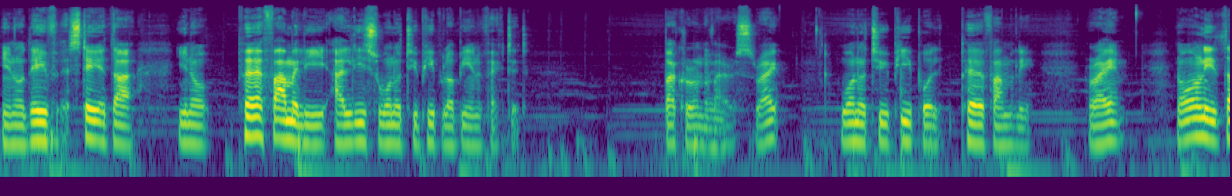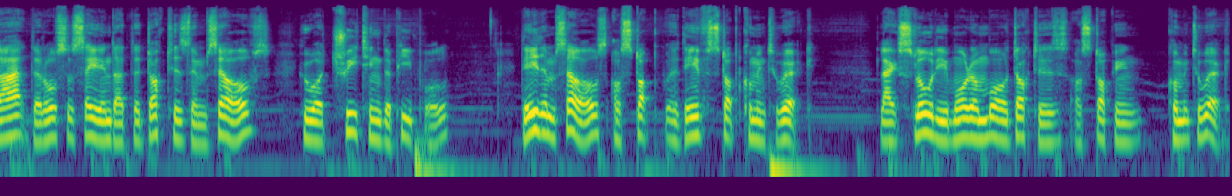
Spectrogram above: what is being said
you know, they've stated that, you know, per family, at least one or two people are being affected by coronavirus, right? One or two people per family, right? Not only that, they're also saying that the doctors themselves who are treating the people, they themselves are stopped. They've stopped coming to work. Like slowly, more and more doctors are stopping coming to work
